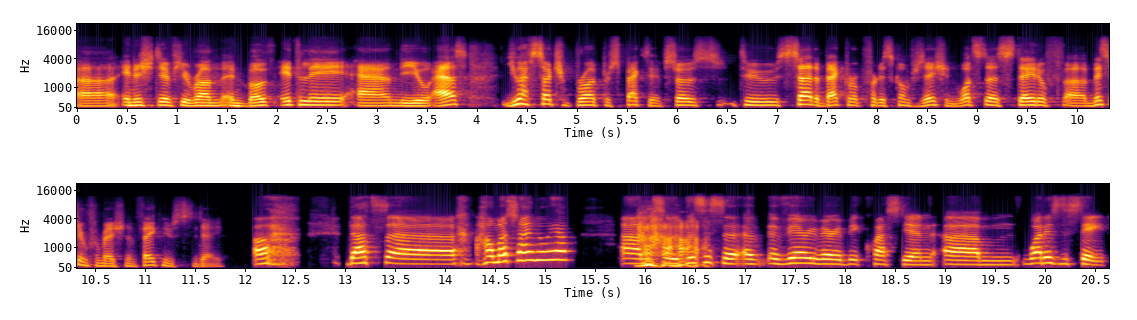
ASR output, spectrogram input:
uh, initiative you run in both Italy and the US you have such a broad perspective. So, to set a backdrop for this conversation, what's the state of uh, misinformation and fake news today? Uh, that's uh, how much time do we have? Um, so, this is a, a, very, very big question. Um, what is the state?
